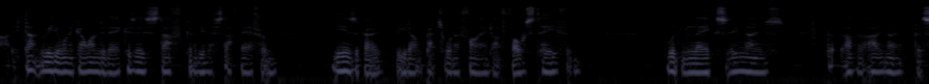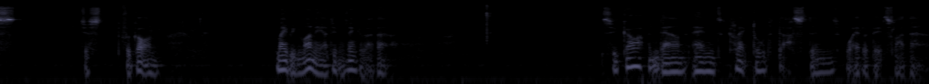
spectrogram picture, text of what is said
uh, you don't really want to go under there because there's stuff going to be the stuff there from years ago that you don't perhaps want to find like false teeth and wooden legs who knows that other uh, you know but just forgotten maybe money I didn't think about that so go up and down and collect all the dust and whatever bits like that.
